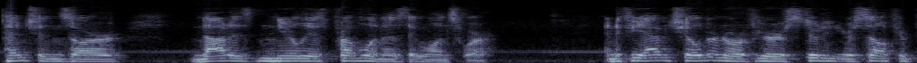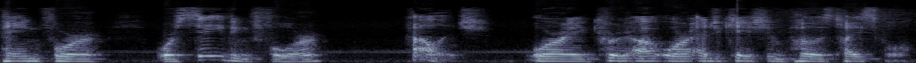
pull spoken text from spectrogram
pensions are not as nearly as prevalent as they once were. And if you have children or if you're a student yourself, you're paying for or saving for college or a or education post high school.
